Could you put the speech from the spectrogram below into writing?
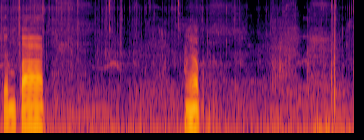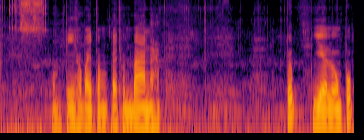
เต็มปากนะครับ ผมตีเข้าไปตรงใต้ถุนบ้านนะครับปุ๊บเหยื่อลงปุ๊บ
